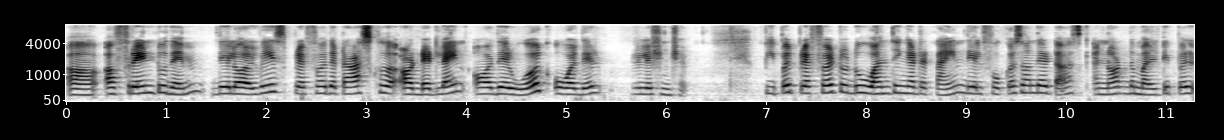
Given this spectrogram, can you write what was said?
uh, a friend to them. They'll always prefer the task or deadline or their work over their relationship people prefer to do one thing at a time. They'll focus on their task and not the multiple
